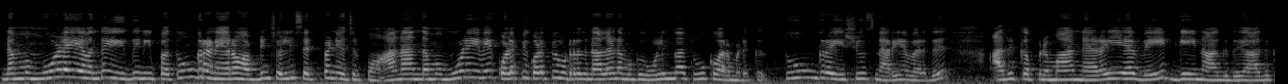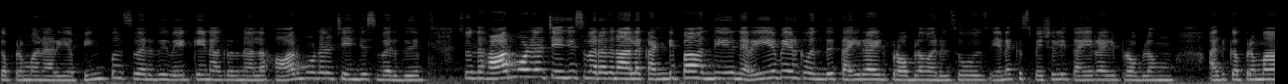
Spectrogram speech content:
நம்ம மூளைய வந்து இது நீ இப்ப தூங்குற நேரம் அப்படின்னு சொல்லி செட் பண்ணி வச்சிருப்போம். ஆனா நம்ம மூளையவே குழப்பி குழப்பி விடுறதுனால நமக்கு ஒழுங்கா தூக்கம் வர மாட்டேங்குது. தூங்குற இஷ்யூஸ் நிறைய வருது. அதுக்கப்புறமா நிறைய வெயிட் கெயின் ஆகுது. அதுக்கப்புறமா நிறைய பிம்பிள்ஸ் வருது. வெயிட் கெயின் ஆகுறதுனால ஹார்மோனல் சேஞ்சஸ் வருது. ஸோ இந்த ஹார்மோனல் சேஞ்சஸ் வர்றதுனால கண்டிப்பாக வந்து நிறைய பேருக்கு வந்து தைராய்டு ப்ராப்ளம் வருது. ஸோ எனக்கு ஸ்பெஷலி தைராய்டு ப்ராப்ளம் அதுக்கப்புறமா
